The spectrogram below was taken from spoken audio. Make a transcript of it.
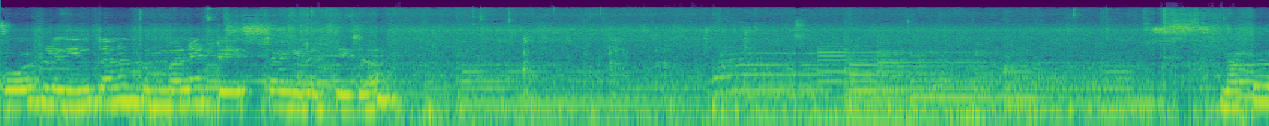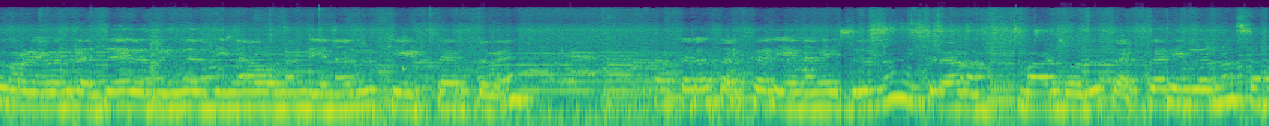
ಹೋಟ್ಲಿಗಿಂತನೂ ತುಂಬಾ ಟೇಸ್ಟಾಗಿರುತ್ತೆ ಇದು. ಮಕ್ಕಳುಗಳು ಇವಾಗ ರಜೆ ಇರೋದ್ರಿಂದ ದಿನ ಒಂದೊಂದು ಏನಾದರೂ ಕೇಳ್ತಾ ಇರ್ತವೆ. ಆ ಥರ ತರಕಾರಿ ಏನಾದ್ರು ಇದ್ರೂ ಈ ಥರ ಮಾಡ್ಬೋದು. ತರಕಾರಿ ಇಲ್ಲೂ ಸಹ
